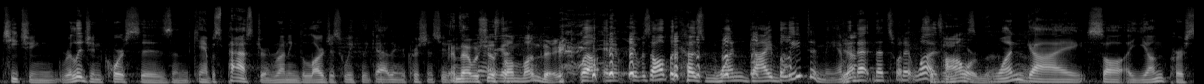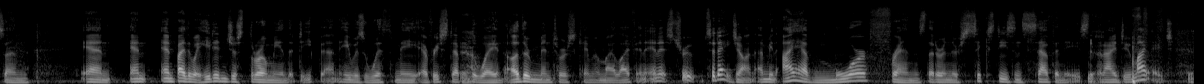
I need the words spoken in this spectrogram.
teaching religion courses and campus pastor and running the largest weekly gathering of Christian students. And that was just on Monday. well, and it, it, was all because one guy believed in me. I mean, yeah. that, that's what it was. The power that. One yeah. guy saw a young person And, and, and by the way, he didn't just throw me in the deep end. He was with me every step of the way, and other mentors came in my life. And, and it's true today, John. I mean, I have more friends that are in their 60s and 70s than I do my age. You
